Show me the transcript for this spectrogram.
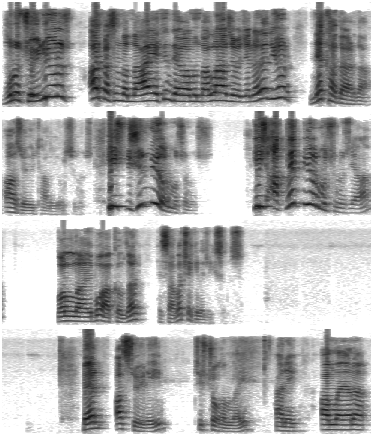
bunu söylüyoruz. Arkasından da ayetin devamında Allah Azze ve Celle ne diyor? Ne kadar da az öğüt alıyorsunuz. Hiç düşünmüyor musunuz? Hiç akletmiyor musunuz ya? Vallahi bu akıldan hesaba çekileceksiniz. Ben az söyleyeyim. Siz çok anlayın. Hani anlayana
